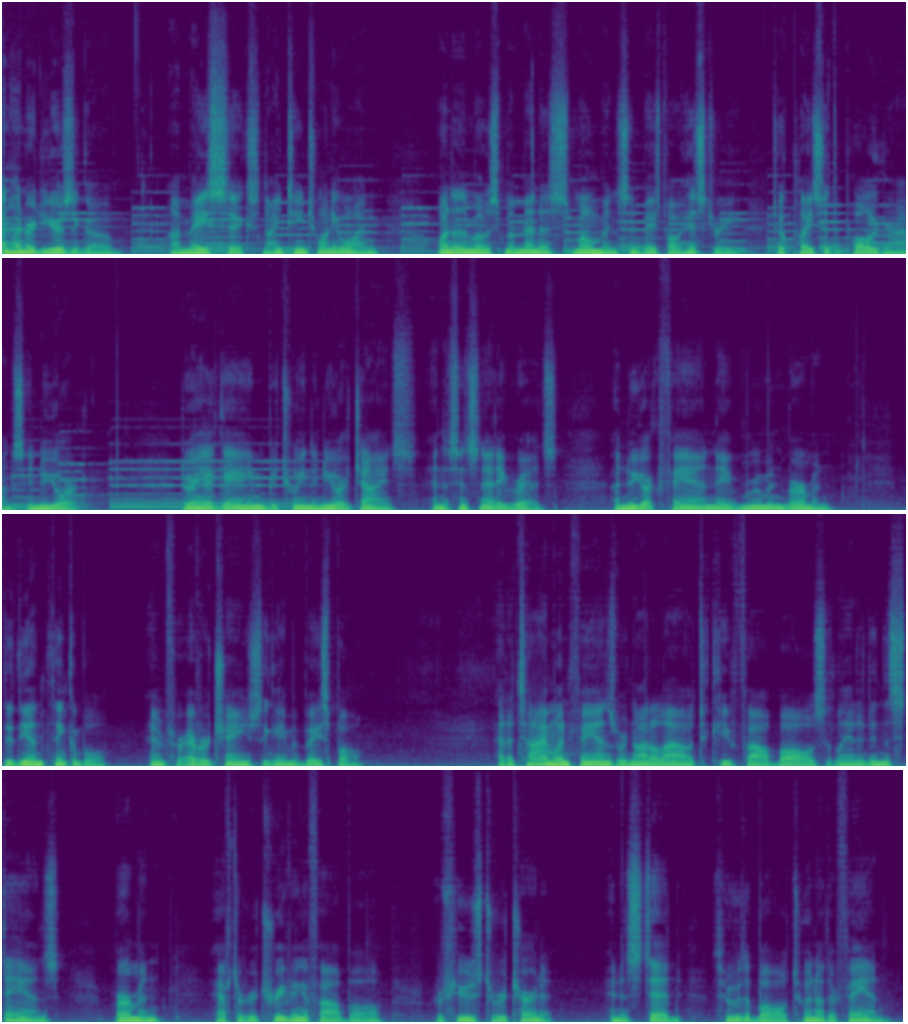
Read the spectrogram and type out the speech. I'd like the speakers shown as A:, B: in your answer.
A: 100 years ago, on May 6, 1921, one of the most momentous moments in baseball history took place at the Polo Grounds in New York. During a game between the New York Giants and the Cincinnati Reds, a New York fan named Reuben Berman did the unthinkable and forever changed the game of baseball. At a time when fans were not allowed to keep foul balls that landed in the stands, Berman, after retrieving a foul ball, refused to return it and instead threw the ball to another fan.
